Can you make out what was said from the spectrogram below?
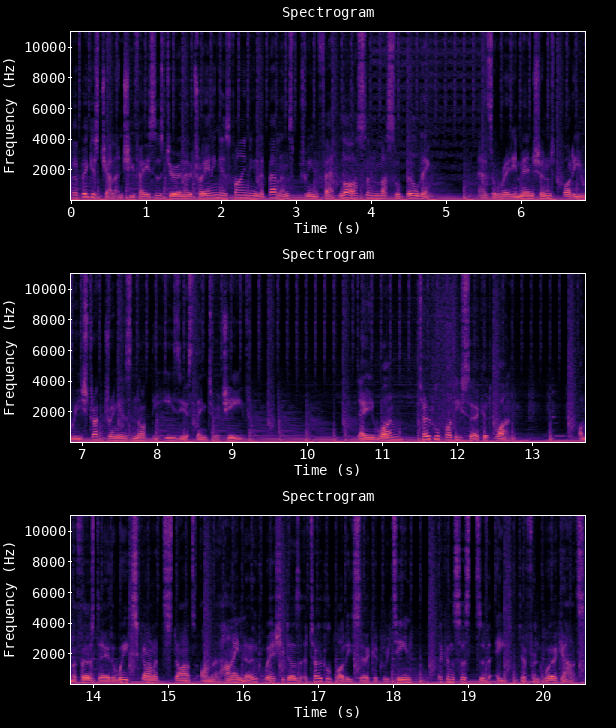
Her biggest challenge she faces during her training is finding the balance between fat loss and muscle building. As already mentioned, body restructuring is not the easiest thing to achieve. Day 1 Total Body Circuit 1 On the first day of the week, Scarlett starts on a high note where she does a total body circuit routine that consists of 8 different workouts.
